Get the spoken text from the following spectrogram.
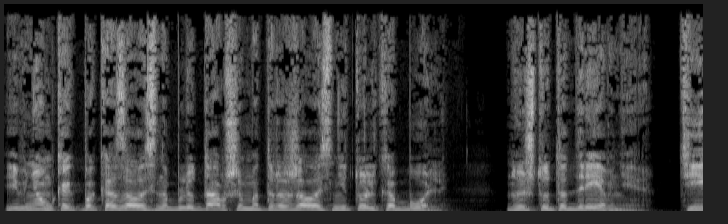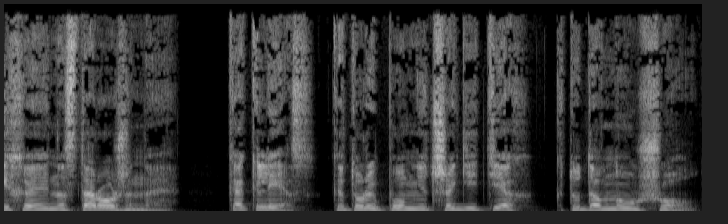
и в нем, как показалось наблюдавшим, отражалась не только боль, но и что-то древнее, тихое и настороженное, как лес, который помнит шаги тех, кто давно ушел.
